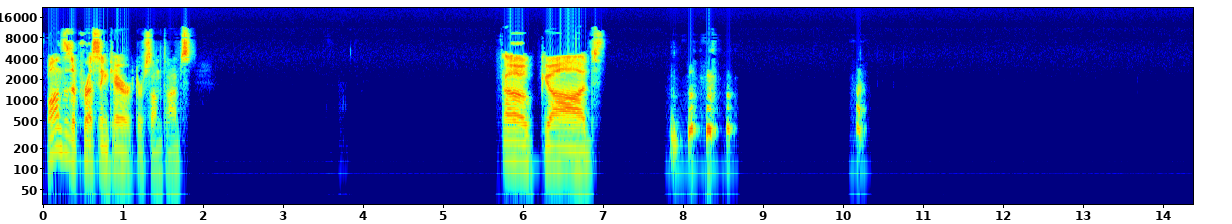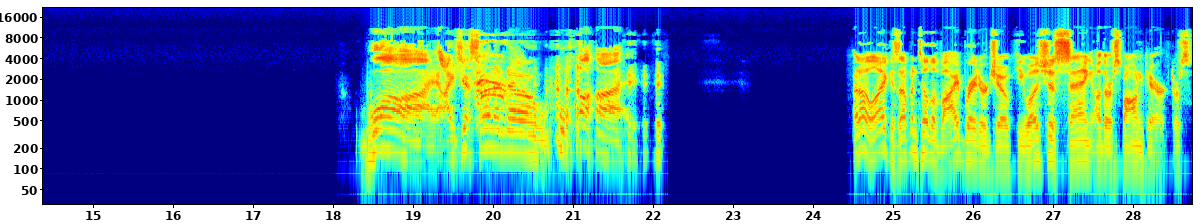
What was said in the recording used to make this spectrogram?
Spawn's a depressing character sometimes. Oh god. Why? I just want to know why. What I like is up until the vibrator joke, he was just saying other Spawn characters.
